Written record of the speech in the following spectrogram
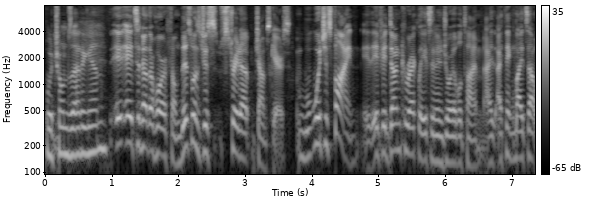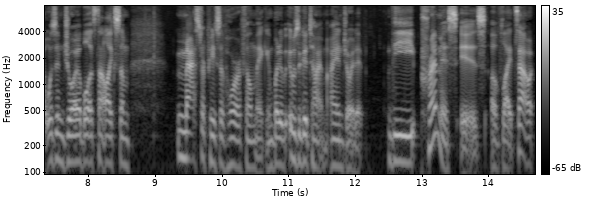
Which one's that again? It, it's another horror film. This one's just straight up jump scares, which is fine. If it done correctly, it's an enjoyable time. I, I think Lights Out was enjoyable. It's not like some masterpiece of horror filmmaking, but it, it was a good time. I enjoyed it. The premise is of Lights Out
